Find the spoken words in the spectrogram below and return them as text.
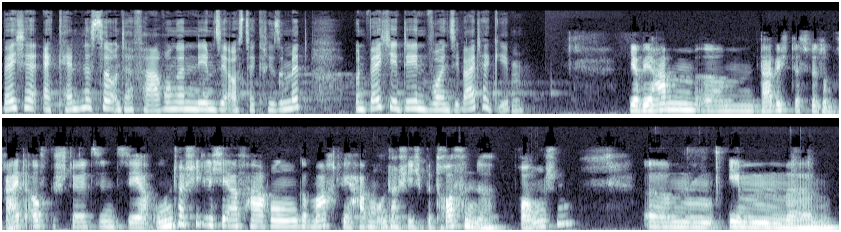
Welche Erkenntnisse und Erfahrungen nehmen Sie aus der Krise mit und welche Ideen wollen Sie weitergeben? Ja, wir haben ähm, dadurch, dass wir so breit aufgestellt sind, sehr unterschiedliche Erfahrungen gemacht. Wir haben unterschiedlich betroffene Branchen. ähm, im, ähm,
